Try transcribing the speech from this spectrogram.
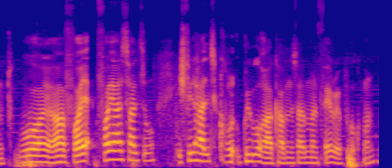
Natur, ja. Feuer, Feuer ist halt so. Ich will halt Glurak haben, das ist halt mein Favorite Pokémon.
